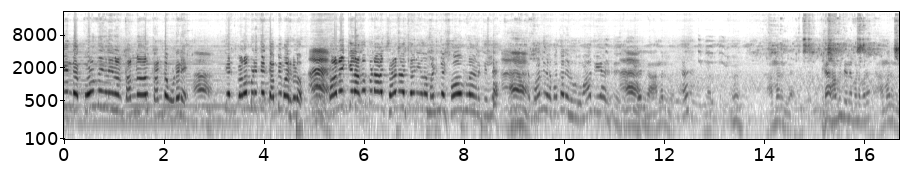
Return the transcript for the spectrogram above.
இந்த இந்த குழந்தைகளை நான் கண்ணால் கண்ட உடனே என் பிளம்பெடுத்த தம்பிமார்களும் கணக்கில் அகப்படா சேனா சேனிகளும் மடிந்த சோகம்லாம் எனக்கு இல்ல. குழந்தைகளை பார்த்தா எனக்கு ஒரு மாதிரியா இருக்கு. அமருங்க? அமருங்க. ஏன் அமிர்ந்து என்ன பண்ண போற அமருங்க.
